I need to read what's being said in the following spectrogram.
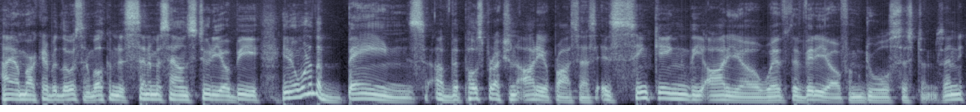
Hi, I'm Mark Edward Lewis, and welcome to Cinema Sound Studio B. You know, one of the banes of the post production audio process is syncing the audio with the video from dual systems. And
